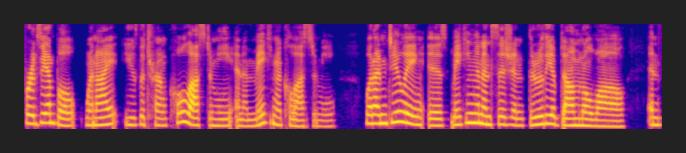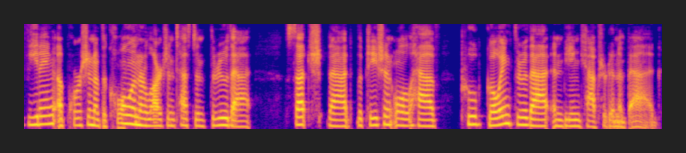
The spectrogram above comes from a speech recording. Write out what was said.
For example, when I use the term colostomy and I'm making a colostomy, what I'm doing is making an incision through the abdominal wall and feeding a portion of the colon or large intestine through that, such that the patient will have poop going through that and being captured in a bag.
